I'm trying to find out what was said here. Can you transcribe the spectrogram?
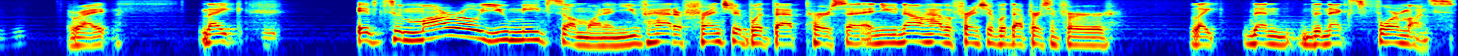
Mm-hmm. Right? Like, if tomorrow you meet someone and you've had a friendship with that person and you now have a friendship with that person for like then the next four months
